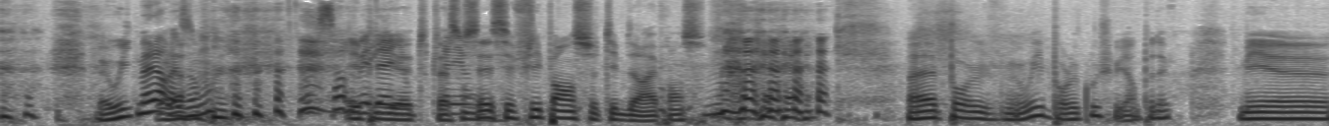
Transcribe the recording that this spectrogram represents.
Bah oui. Mais elle a voilà. raison. Sans Et puis, euh, de toute façon, C'est c'est flippant ce type de réponse. Ouais, pour, oui, pour le coup, je suis un peu d'accord. Mais euh,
